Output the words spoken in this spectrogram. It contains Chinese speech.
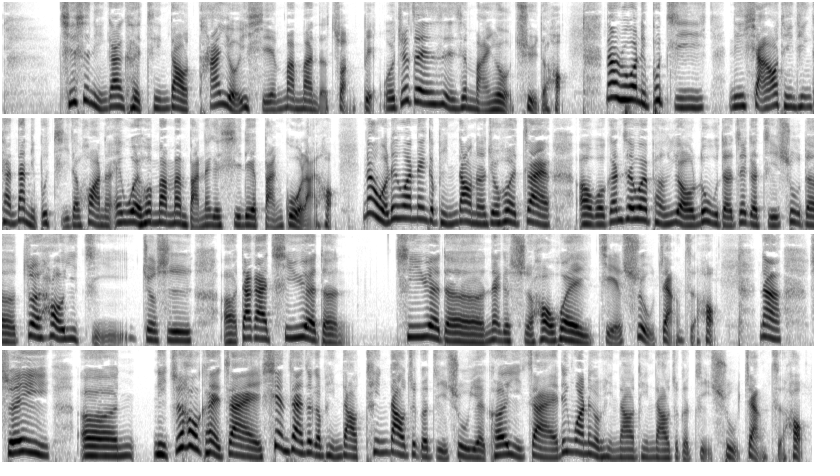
其实你应该可以听到它有一些慢慢的转变，我觉得这件事情是蛮有趣的哈。那如果你不急，你想要听听看，但你不急的话呢，诶，我也会慢慢把那个系列搬过来哈。那我另外那个频道呢，就会在呃，我跟这位朋友录的这个集数的最后一集，就是呃，大概七月的。七月的那个时候会结束这样子吼，那所以呃，你之后可以在现在这个频道听到这个集数，也可以在另外那个频道听到这个集数这样子吼。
